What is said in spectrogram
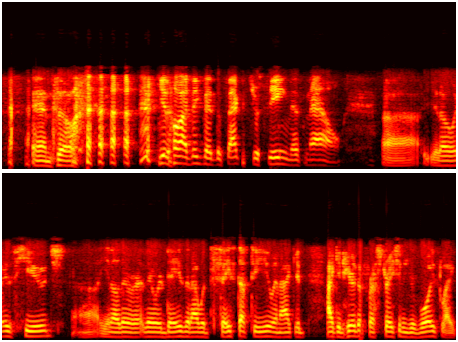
and so, you know, I think that the fact that you're seeing this now, uh, you know, is huge. Uh, you know, there were there were days that I would say stuff to you, and I could I could hear the frustration in your voice, like,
